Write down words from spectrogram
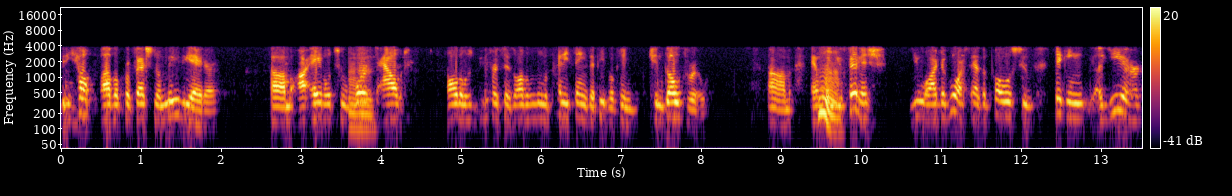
the help of a professional mediator, um, are able to Mhm. work out all those differences, all those little petty things that people can can go through. Um, and when Hmm. you finish, you are divorced, as opposed to taking a year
